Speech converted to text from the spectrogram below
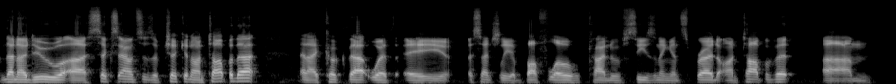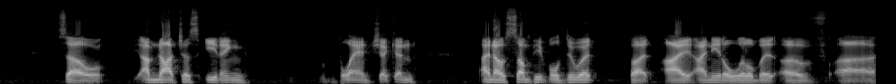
then I do uh, six ounces of chicken on top of that, and I cook that with a essentially a buffalo kind of seasoning and spread on top of it. Um, so I'm not just eating bland chicken. I know some people do it, but I, I need a little bit of uh,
